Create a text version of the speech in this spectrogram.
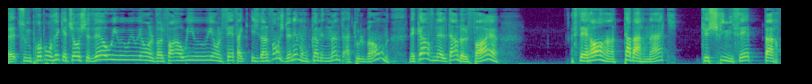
Euh, tu me proposais quelque chose, je te disais ah oui, oui, oui, oui, on va le faire, ah oui, oui, oui, on le fait. fait dans le fond, je donnais mon commitment à tout le monde, mais quand venait le temps de le faire, c'était rare en tabarnak que je finissais par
